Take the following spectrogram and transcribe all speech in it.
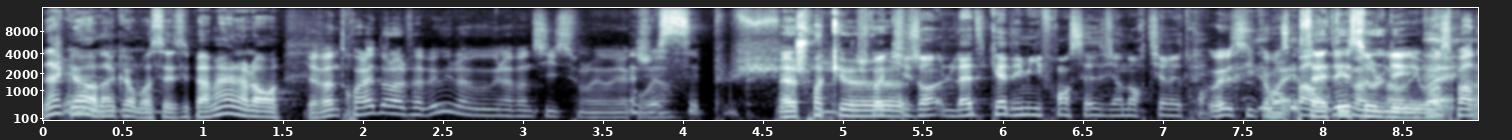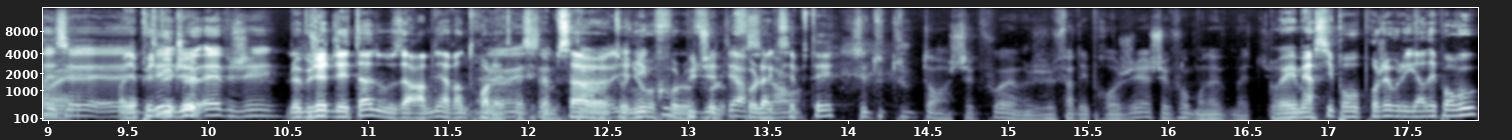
D'accord, euh, d'accord, bon, c'est c'est pas mal. Alors, Il y a 23 lettres dans l'alphabet ou il y en a- ou il y en a 26 ou il y en a Je combien sais plus. euh, je crois que. Je crois qu'ils ont l'Académie française vient d'en retirer trois. Ouais, parce qu'il commence Ouais, par ça a D été maintenant, soldé, Il commence ouais, par D, ouais. c'est Il y a plus de D, budget. E, F, G. Le budget de l'État nous a ramené à 23 Ouais, lettres, ouais, c'est ça- comme ça, ça, il y a euh, des Tonio, coupes faut, le- faut, budgétaires, faut c'est l'accepter. C'est tout, tout le temps, à chaque fois, je vais faire des projets, à chaque fois mon œuvre Mathieu. Oui, merci pour vos projets, vous les gardez pour vous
